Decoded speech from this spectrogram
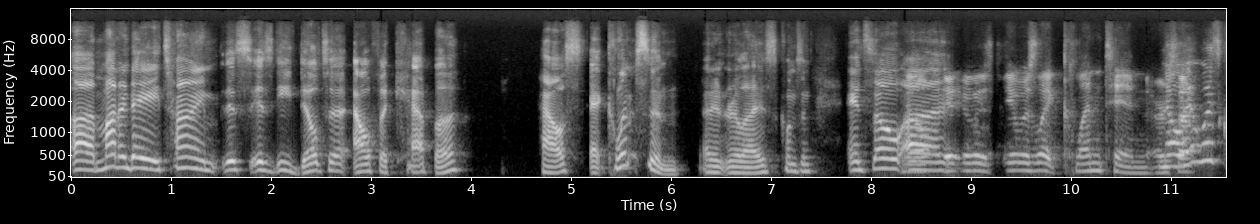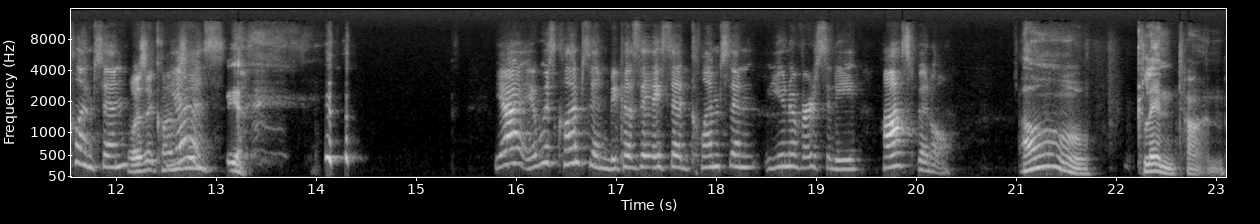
uh, modern day time, this is the Delta Alpha Kappa house at Clemson. I didn't realize Clemson. And so, No, uh, it, it was it was like Clinton or no, something. it was Clemson. was it Clemson? Yes. yeah, Yeah, it was Clemson because they said Clemson University Hospital. oh, Clinton,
